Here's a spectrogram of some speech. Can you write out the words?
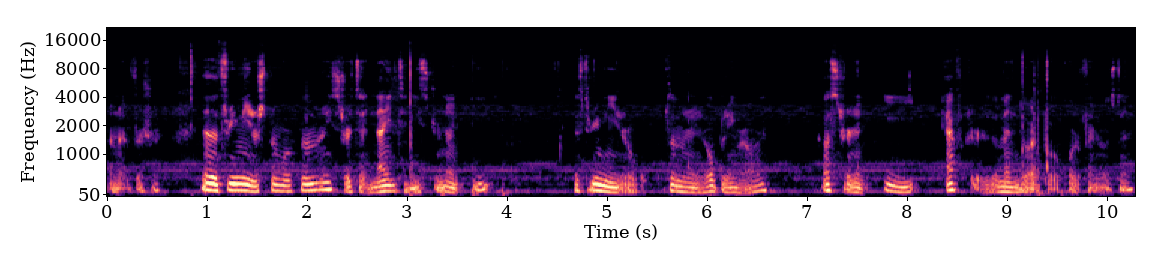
I'm not for sure. Then the 3 meter springboard preliminary starts at 9 to Eastern on E. The 3 meter preliminary opening round. At E after the men's Pro quarterfinal is done.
